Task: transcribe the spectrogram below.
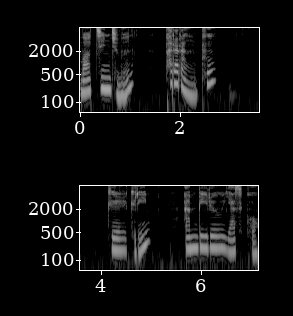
멋진 주문 파라랑푸 글 그림 안비루 야스코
